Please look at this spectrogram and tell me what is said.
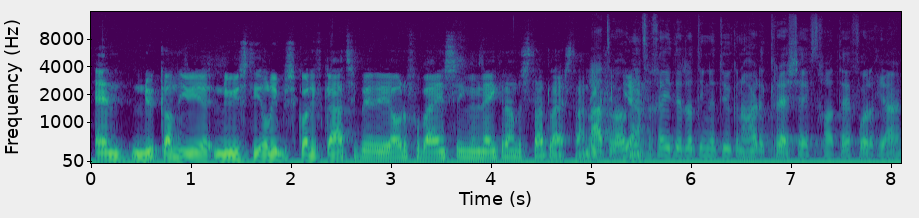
En nu, kan hij, nu is die Olympische kwalificatieperiode voorbij en zien we in één keer aan de startlijst staan. Laten we ook niet vergeten dat hij natuurlijk een harde crash heeft gehad hè, vorig jaar.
